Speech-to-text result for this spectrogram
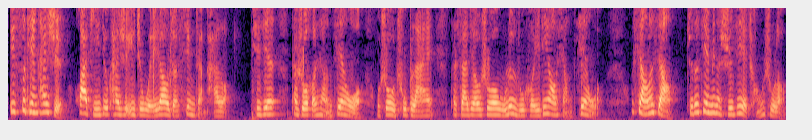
第四天开始，话题就开始一直围绕着性展开了。期间，他说很想见我，我说我出不来。他撒娇说无论如何一定要想见我。我想了想，觉得见面的时机也成熟了，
